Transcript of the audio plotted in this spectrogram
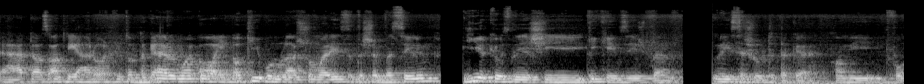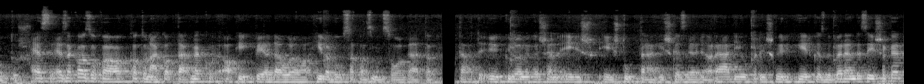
Tehát az Antriáról jutottak el. Erről majd a, a kivonulásról majd részletesen beszélünk. Hírközlési kiképzésben részesültetek-e, ami itt fontos? Ez, ezek azok a katonák kapták meg, akik például a híradó szakaszban szolgáltak. Tehát ők különlegesen és, és tudták is kezelni a rádiókat és hírközlő berendezéseket.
